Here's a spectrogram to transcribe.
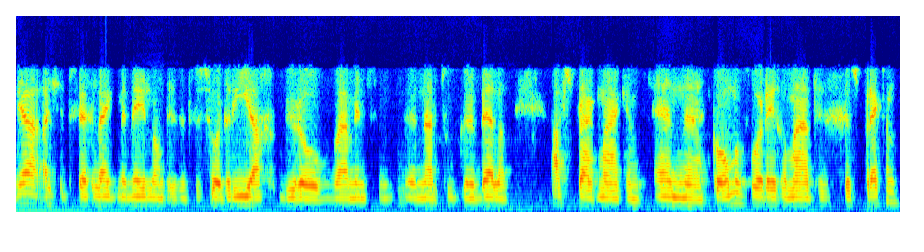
Ja, als je het vergelijkt met Nederland is het een soort RIAG-bureau waar mensen eh, naartoe kunnen bellen, afspraak maken en eh, komen voor regelmatige gesprekken.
